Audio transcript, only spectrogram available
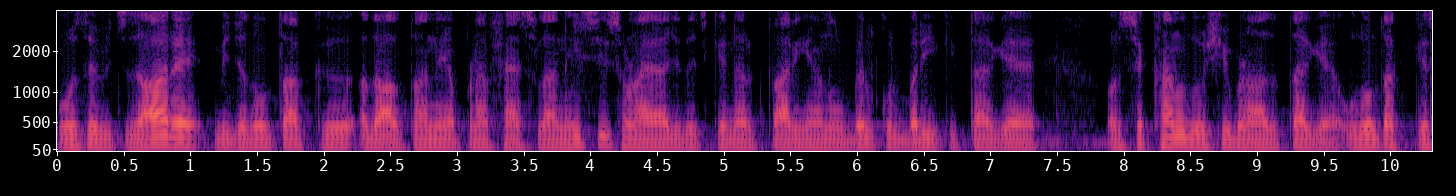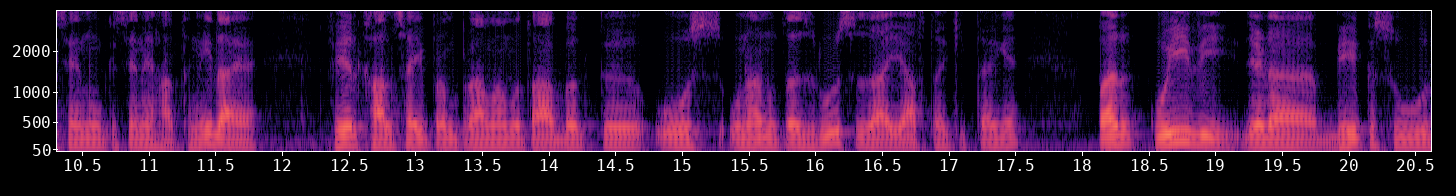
ਉਸ ਦੇ ਵਿੱਚ ਜ਼ਾਹਰ ਹੈ ਵੀ ਜਦੋਂ ਤੱਕ ਅਦਾਲਤਾਂ ਨੇ ਆਪਣਾ ਫੈਸਲਾ ਨਹੀਂ ਸੀ ਸੁਣਾਇਆ ਜਿਹਦੇ ਵਿੱਚ ਕਿ ਨਰਕਧਾਰੀਆਂ ਨੂੰ ਬਿਲਕੁਲ ਬਰੀ ਕੀਤਾ ਗਿਆ ਔਰ ਸਿੱਖਾਂ ਨੂੰ ਦੋਸ਼ੀ ਬਣਾ ਦਿੱਤਾ ਗਿਆ ਉਦੋਂ ਤੱਕ ਕਿਸੇ ਨੂੰ ਕਿਸੇ ਨੇ ਹੱਥ ਨਹੀਂ ਲਾਇਆ। ਫਿਰ ਖਾਲਸਾਈ ਪਰੰਪਰਾਵਾਂ ਮੁਤਾਬਕ ਉਸ ਉਹਨਾਂ ਨੂੰ ਤਾਂ ਜ਼ਰੂਰ ਸਜ਼ਾ ਯਾਫਤਾ ਕੀਤਾ ਗਿਆ। ਪਰ ਕੋਈ ਵੀ ਜਿਹੜਾ ਬੇਕਸੂਰ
